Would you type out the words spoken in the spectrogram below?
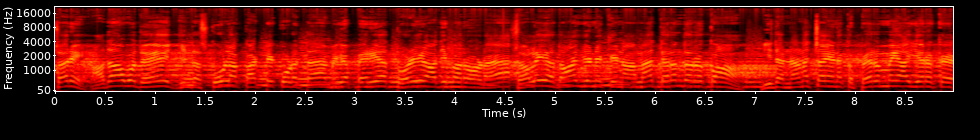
சரி. அதாவது இந்த ஸ்கூலை கட்டி கொடுத்த மிகப்பெரிய தொழில் அதிபரோட சிலையை தான் இன்னைக்கு நாம திறந்திருக்கோம். இத நினைச்சா எனக்கு பெருமையா இருக்கு.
